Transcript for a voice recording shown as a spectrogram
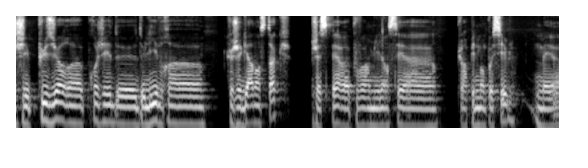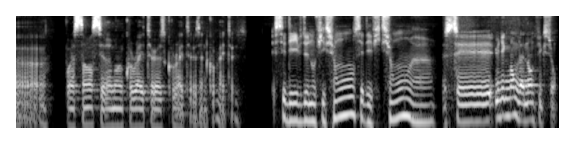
J'ai plusieurs projets de, de livres que je garde en stock. J'espère pouvoir m'y lancer plus rapidement possible. Mais pour l'instant, c'est vraiment co-writers, co-writers and co-writers. C'est des livres de non-fiction, c'est des fictions euh? C'est uniquement de la non-fiction,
